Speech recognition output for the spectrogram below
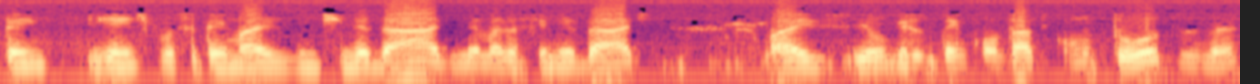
tem gente que você tem mais intimidade, né, mais afinidade, mas eu mesmo tenho contato com todos, né?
